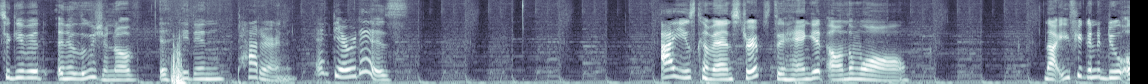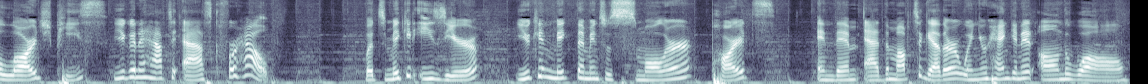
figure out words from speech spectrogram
to give it an illusion of a hidden pattern. And there it is. I use command strips to hang it on the wall. Now, if you're gonna do a large piece, you're gonna have to ask for help. But to make it easier, you can make them into smaller parts and then add them up together when you're hanging it on the wall.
